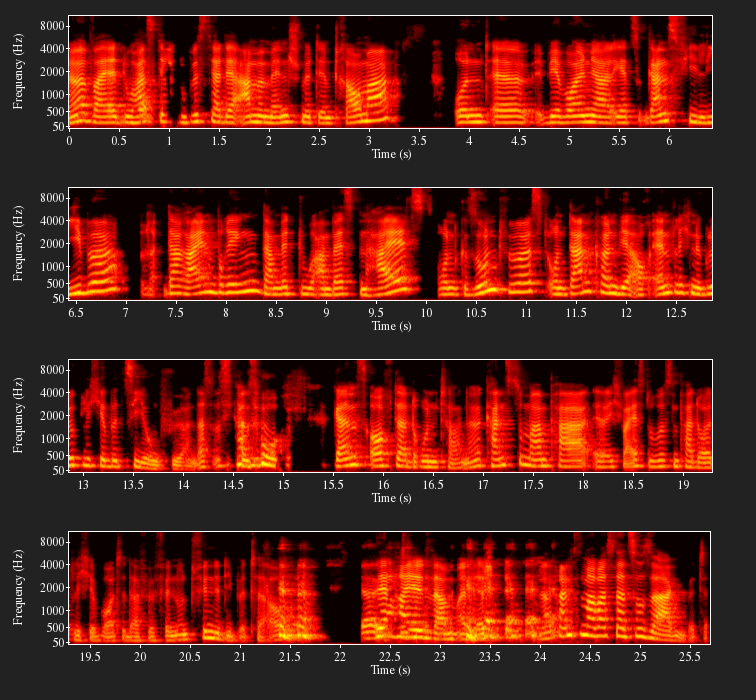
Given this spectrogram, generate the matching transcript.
Ne? Weil du hast ja, du bist ja der arme Mensch mit dem Trauma. Und äh, wir wollen ja jetzt ganz viel Liebe da reinbringen, damit du am besten heilst und gesund wirst. Und dann können wir auch endlich eine glückliche Beziehung führen. Das ist ja so ganz oft darunter. Ne? Kannst du mal ein paar, äh, ich weiß, du wirst ein paar deutliche Worte dafür finden und finde die bitte auch. ja, Sehr heilsam an der Stelle. Ja, kannst du mal was dazu sagen, bitte?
